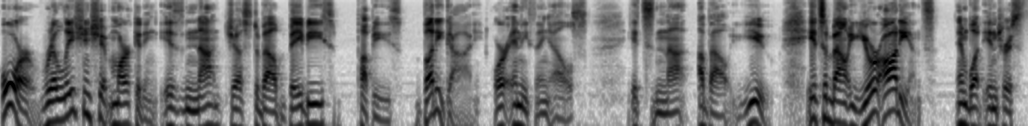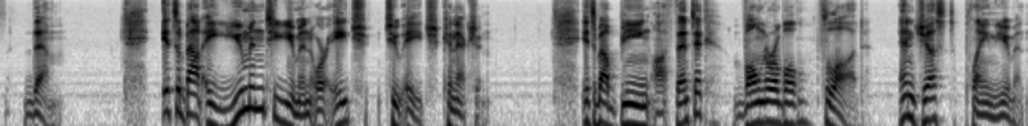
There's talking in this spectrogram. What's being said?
or relationship marketing is not just about babies, puppies, buddy guy, or anything else. It's not about you. It's about your audience and what interests them. It's about a human to human or H to H connection. It's about being authentic, vulnerable, flawed, and just plain human.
